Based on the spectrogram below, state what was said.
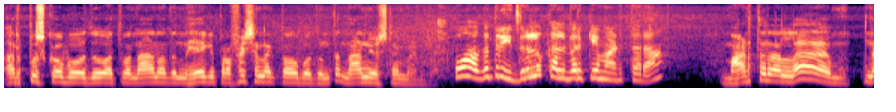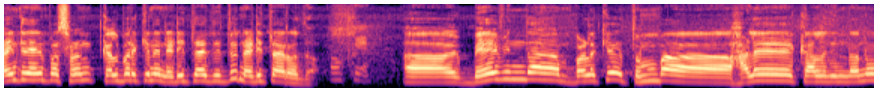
ಅರ್ಪಿಸ್ಕೋಬೋದು ಅಥವಾ ನಾನು ಅದನ್ನು ಹೇಗೆ ಪ್ರೊಫೆಷನ್ ಆಗಿ ತಗೋಬಹುದು ಅಂತ ನಾನು ಯೋಚನೆ ಮಾಡಿದೆ. ಓ ಹಾಗಾದ್ರೆ ಇದ್ರಲ್ಲೂ ಕಲಬೆರಕೆ ಮಾಡ್ತಾರಾ? ಮಾಡ್ತಾರಲ್ಲ ನೈಂಟಿ ನೈನ್ ಪರ್ಸೆಂಟ್ ಕಲಬೆರಕೆನೇ ನಡೀತಾ ಇದ್ದಿದ್ದು ನಡೀತಾ ಇರೋದು. ಆ, ಬೇವಿಂದ ಬಳಕೆ ತುಂಬ ಹಳೆ ಕಾಲದಿಂದನೂ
